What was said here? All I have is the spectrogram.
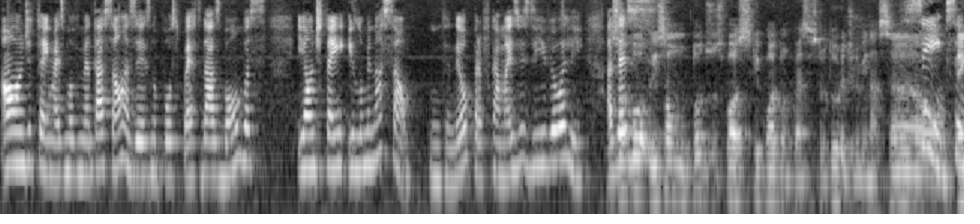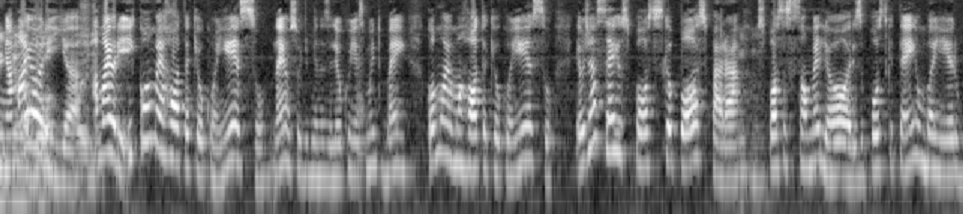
Onde tem mais movimentação, às vezes no posto perto das bombas, e onde tem iluminação, entendeu? Para ficar mais visível ali. Às e, são, vezes. po- e são todos os postos que contam com essa estrutura de iluminação? Sim, sim, Tem- a, tem uma boa- maioria, maioria. A maioria. E como é rota que eu conheço, né? Eu sou de Minas e eu conheço muito bem. Como é uma rota que eu conheço, eu já sei os postos que eu posso parar, Uhum. os postos que são melhores, o posto que tem um banheiro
